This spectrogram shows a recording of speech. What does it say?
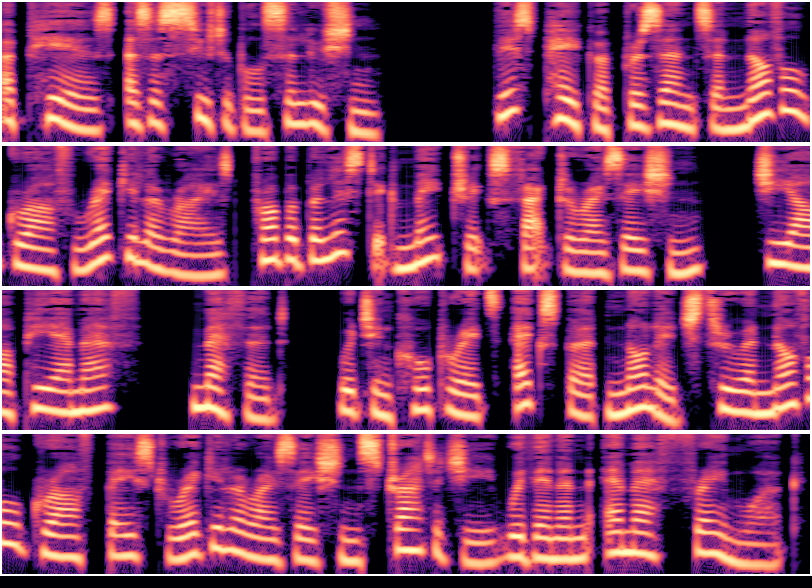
appears as a suitable solution. This paper presents a novel graph regularized probabilistic matrix factorization, GRPMF, method, which incorporates expert knowledge through a novel graph based regularization strategy within an MF framework.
